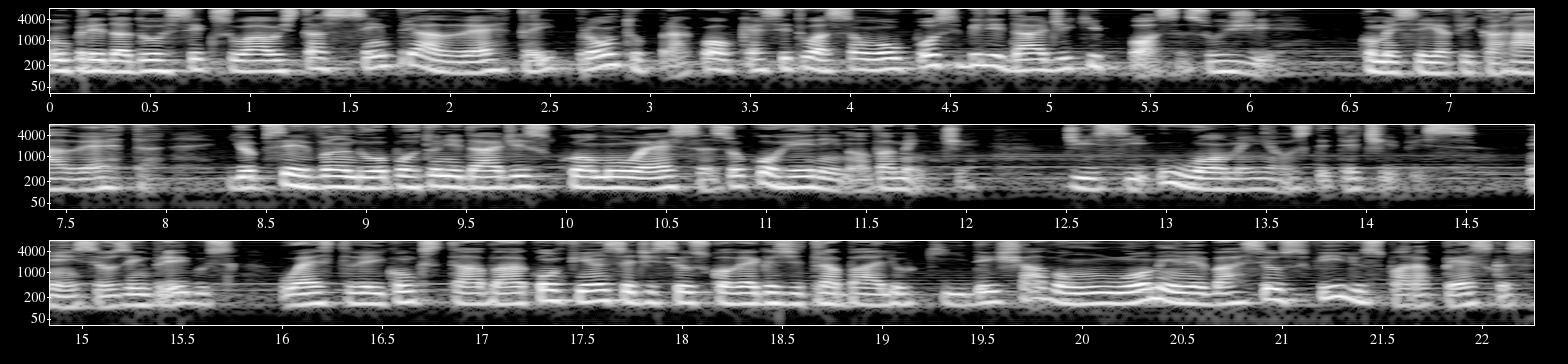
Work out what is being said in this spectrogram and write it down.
Um predador sexual está sempre alerta e pronto para qualquer situação ou possibilidade que possa surgir. Comecei a ficar alerta e observando oportunidades como essas ocorrerem novamente, disse o homem aos detetives. Em seus empregos, Wesley conquistava a confiança de seus colegas de trabalho que deixavam o homem levar seus filhos para pescas,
